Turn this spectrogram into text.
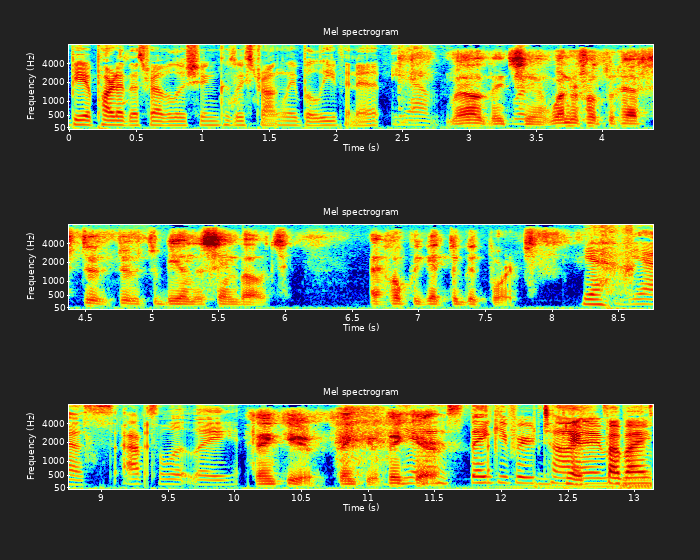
be a part of this revolution because we strongly believe in it. Yeah. Well, it's uh, wonderful to have to, to, to be on the same boat. I hope we get to good port. Yeah. Yes, absolutely. Thank you. Thank you. Take care. yes. Thank you for your time. Okay. Bye bye.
